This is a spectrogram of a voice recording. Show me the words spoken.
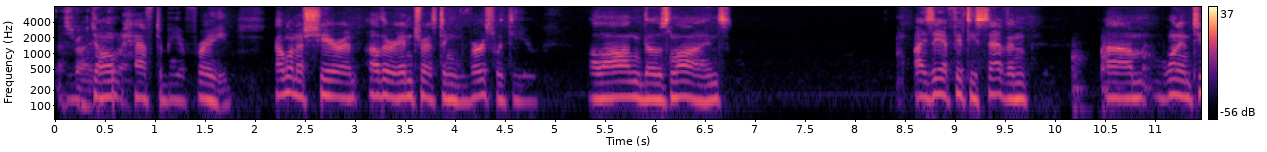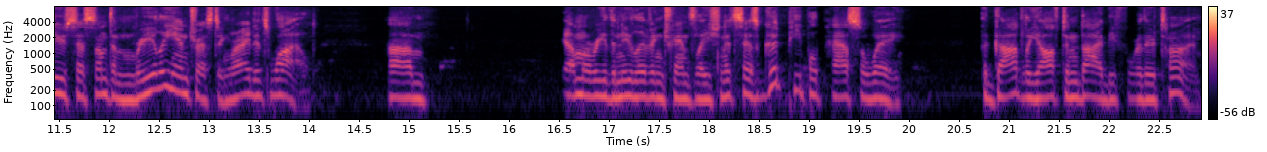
That's right. Don't have to be afraid. I want to share another interesting verse with you along those lines. Isaiah 57, um, 1 and 2 says something really interesting, right? It's wild. Um, I'm going to read the New Living Translation. It says, Good people pass away. The godly often die before their time,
